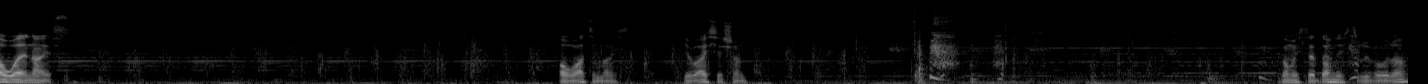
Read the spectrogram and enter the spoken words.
Oh, well, nice. Oh, warte mal. Hier war ich ja schon. Komme ich da doch nicht drüber, oder?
